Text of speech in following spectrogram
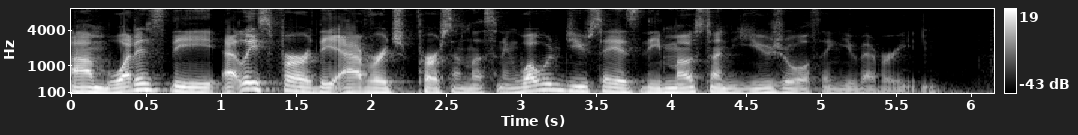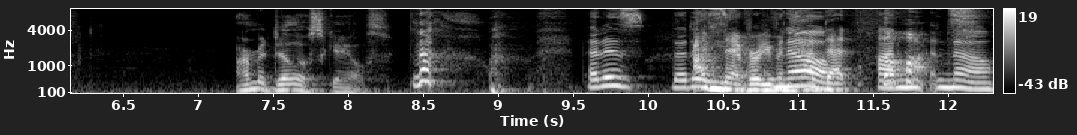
Um, what is the, at least for the average person listening, what would you say is the most unusual thing you've ever eaten? Armadillo scales. That is that is. I've never even no, had that I'm- thought. no,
